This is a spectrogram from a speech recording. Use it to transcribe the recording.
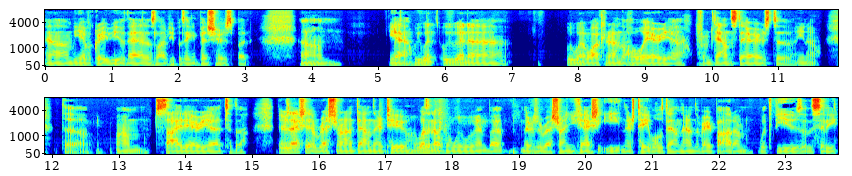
Um, you have a great view of that. There's a lot of people taking pictures, but um, yeah, we went we went uh we went walking around the whole area from downstairs to you know the um side area to the there's actually a restaurant down there too. It wasn't open when we went, but there's a restaurant you can actually eat and there's tables down there on the very bottom with views of the city.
